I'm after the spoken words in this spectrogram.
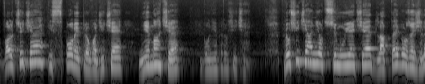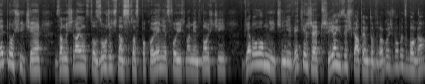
Walczycie i spory prowadzicie, nie macie, bo nie prosicie. Prosicie, a nie otrzymujecie, dlatego że źle prosicie, zamyślając to zużyć na zaspokojenie swoich namiętności. Wiarołomni, czy nie wiecie, że przyjaźń ze światem to wrogość wobec Boga?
